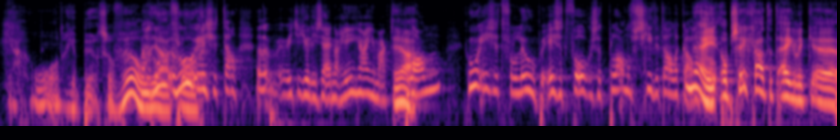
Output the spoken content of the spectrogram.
ja, oh, er gebeurt zoveel. Maar ja, hoe, hoe is het dan? Eh, Weet je, jullie zijn daarheen gegaan, je maakt een Ja. plan. Hoe is het verlopen? Is het volgens het plan of schiet het alle kanten Nee, op? zich gaat het eigenlijk eh,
